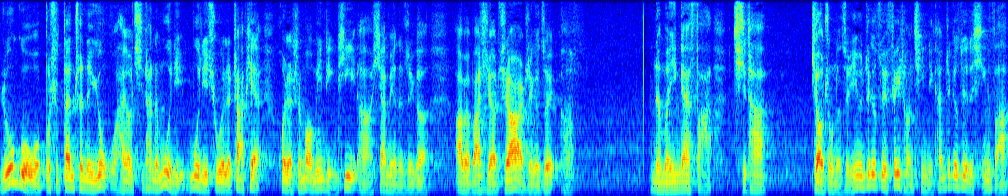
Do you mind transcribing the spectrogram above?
如果我不是单纯的用，我还有其他的目的，目的去为了诈骗或者是冒名顶替啊，下面的这个二百八十条之二这个罪啊，那么应该罚其他较重的罪，因为这个罪非常轻。你看这个罪的刑罚，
